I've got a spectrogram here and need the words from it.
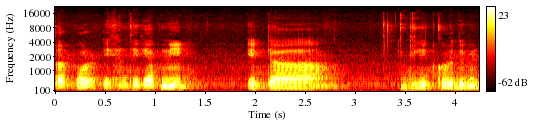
তারপর এখান থেকে আপনি এটা ডিলিট করে দেবেন।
